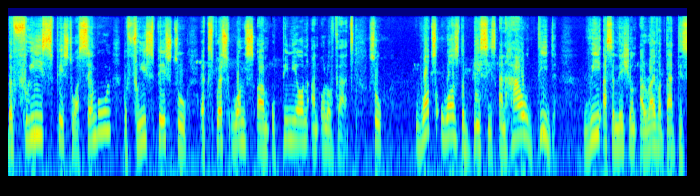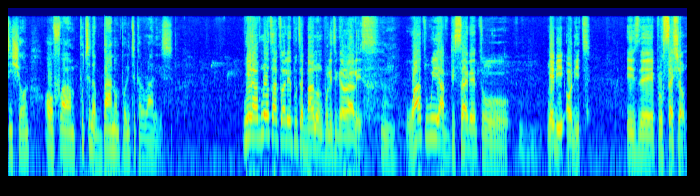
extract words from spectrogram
the free space to assemble, the free space to express one's um, opinion and all of that. So what was the basis and how did we as a nation arrive at that decision of um, putting a ban on political rallies? We have not actually put a ban on political rallies. Mm. What we have decided to maybe audit is the procession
